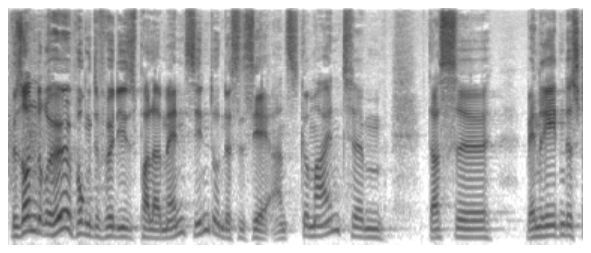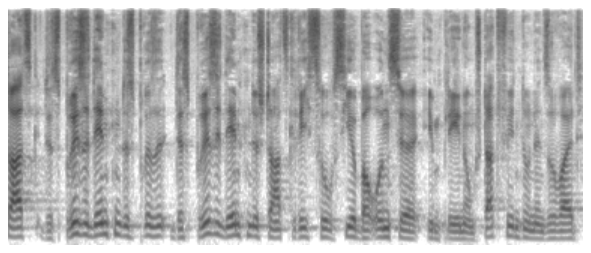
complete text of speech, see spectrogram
Besondere Höhepunkte für dieses Parlament sind, und das ist sehr ernst gemeint, ähm, dass äh, wenn Reden des, Staats, des, Präsidenten, des, des, Präsidenten des Staatsgerichtshofs hier bei uns äh, im Plenum stattfinden. Und insoweit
